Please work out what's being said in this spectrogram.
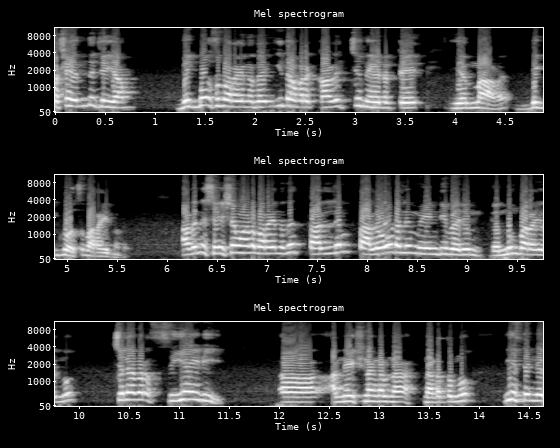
പക്ഷെ എന്ത് ചെയ്യാം? ബിഗ് ബോസ് പറയുന്നത് ഇത് അവർ കളിച്ച് നേടട്ടെ എന്നാണ് ബിഗ് ബോസ് പറയുന്നത്. അതിനുശേഷമാണ് പറയുന്നത് തല്ലും തലോടലും വേണ്ടി വരും എന്നും പറയുന്നു. ചിലവർ സി ഐ ഡി അന്വേഷണങ്ങൾ നടത്തുന്നു. ഈ തന്നെ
